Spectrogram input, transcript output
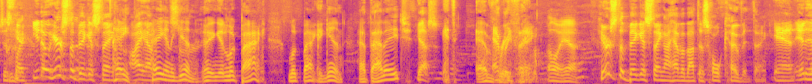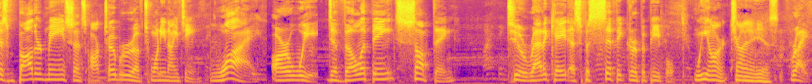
Just like you know, here's the biggest thing. Hey, I have. hey, and concern. again, and look back, look back again. At that age, yes. it's everything. Everything. oh yeah, Here's the biggest thing I have about this whole COVID thing, and it has bothered me since October of 2019. Why are we developing something to eradicate a specific group of people? We aren't. China is. Right.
